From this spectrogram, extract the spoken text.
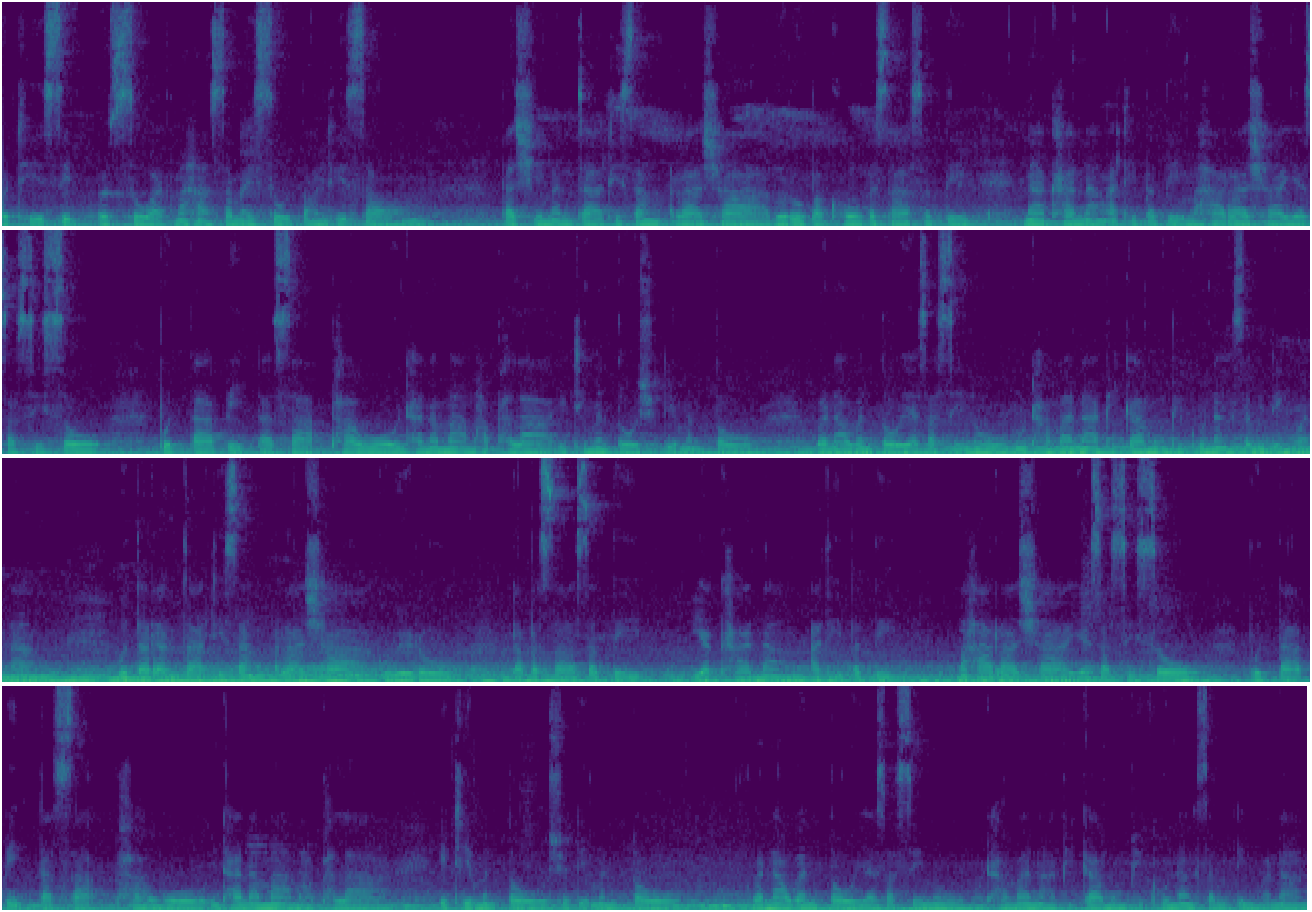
บทที่ 10 บทสวด มหาสมัยสูตรตอนที่สองปัชชิมันจาทิสังราชาวรูปโคปสาสติ นาคานังอธิปติ มหาราชายสัสสิโซ ปุตตาปิตัสสะพาโวนธนมามหัพพลา อิทิมันโตชุติมันโตวนาวันโตยสัสสิโน มุทามานาภิกามุงภิกุนังสมิติงวนัง อุตรันจาทิสังราชา กุเวโรตัปสาสติยคานัง อธิปติ มหาราชายสัสสิโซ ปุตตาปิตัสสะพาโว อินทานามามหพลา อิทธิมันโตชุติมันโตวนาวันโตยสัสสิโนมุทามานาภิกามุงภิกุนังสัมติงวนัง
